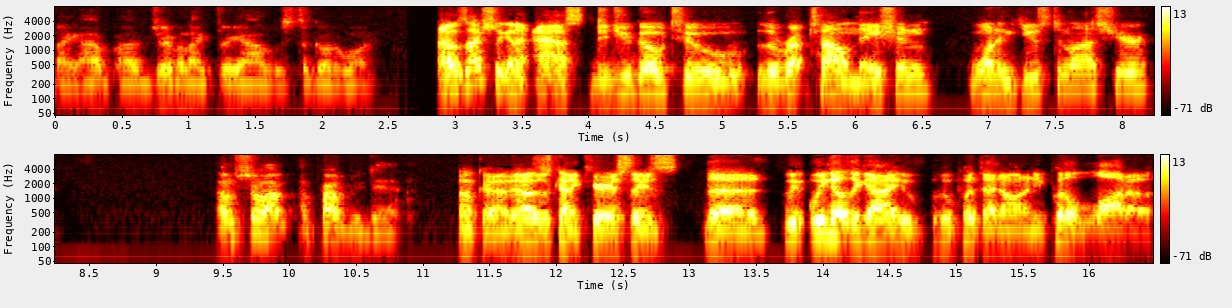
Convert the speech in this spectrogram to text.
Like I've, I've driven like three hours to go to one. I was actually going to ask, did you go to the Reptile Nation one in Houston last year? I'm sure I, I probably did. Okay, I was just kind of curious. There's the we, we know the guy who who put that on, and he put a lot of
